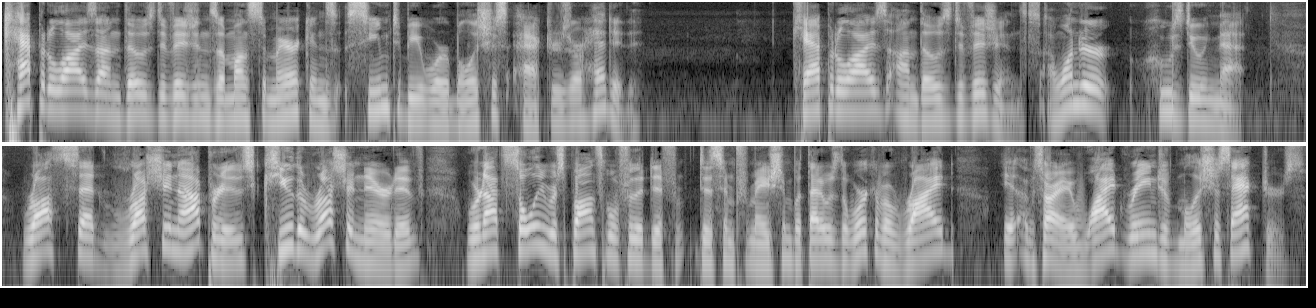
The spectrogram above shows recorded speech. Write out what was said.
capitalize on those divisions amongst Americans seem to be where malicious actors are headed. Capitalize on those divisions. I wonder who's doing that. Roth said Russian operatives, cue the Russian narrative, were not solely responsible for the dif- disinformation, but that it was the work of a wide, eh, I'm sorry, a wide range of malicious actors.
